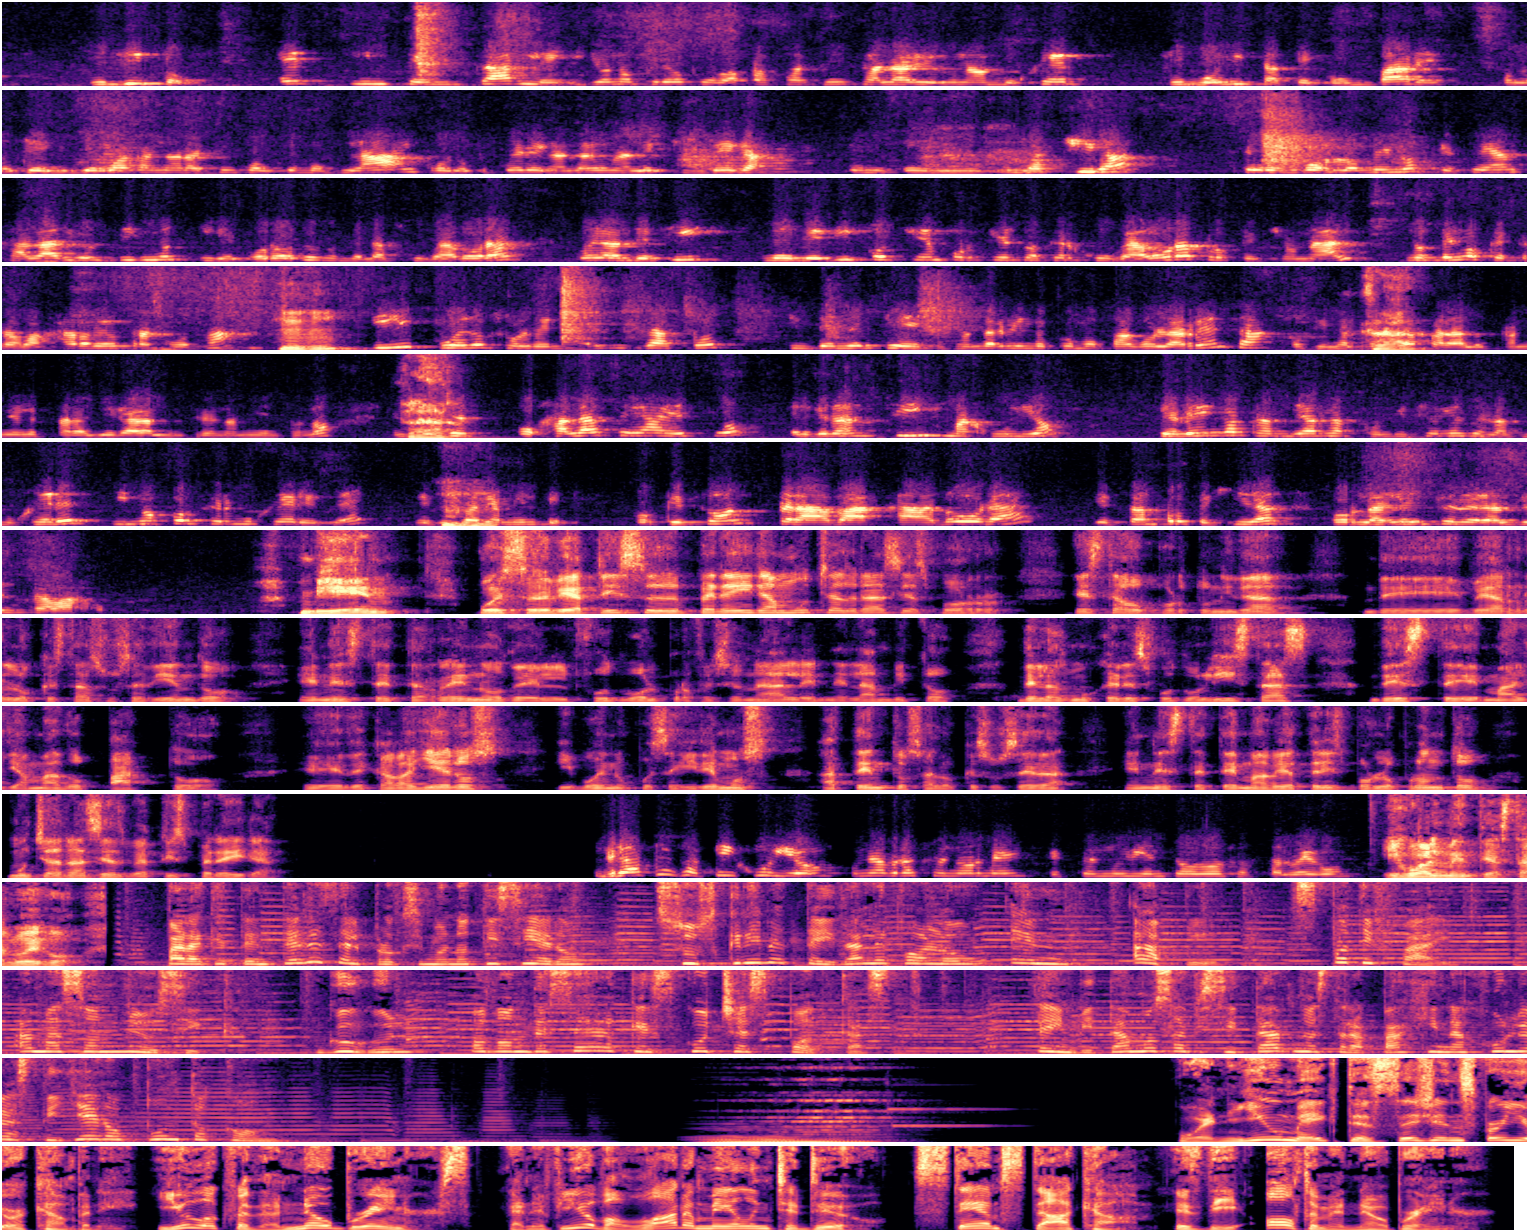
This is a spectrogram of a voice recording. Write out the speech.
Insisto, es impensable y yo no creo que va a pasar que un salario de una mujer futbolista se compare con lo que llegó a ganar aquí un Cuauhtémoc Blanco, lo que puede ganar una Alexis Vega en, en, la Chivas, pero por lo menos que sean salarios dignos y decorosos donde las jugadoras puedan decir, me dedico 100% a ser jugadora profesional, no tengo que trabajar de otra cosa y puedo solventar mis gastos sin tener que pues, andar viendo cómo pago la renta o si me alcanza para los camiones para llegar al entrenamiento, ¿no? Entonces, ojalá sea esto el gran cisma, Julio, que venga a cambiar las condiciones de las mujeres y no por ser mujeres, ¿eh? necesariamente, porque son trabajadoras que están protegidas por la Ley Federal del Trabajo. Bien, pues eh, Beatriz eh, Pereira, muchas gracias por esta oportunidad de ver lo que está sucediendo en este terreno del fútbol profesional, en el ámbito de las mujeres futbolistas, de este mal llamado pacto eh, de caballeros. Y bueno, pues seguiremos atentos a lo que suceda en este tema. Beatriz, por lo pronto, muchas gracias, Beatriz Pereira. Gracias a ti, Julio. Un abrazo enorme. Que estén muy bien todos. Hasta luego. Igualmente, hasta luego. Para que te enteres del próximo noticiero, suscríbete y dale follow en Apple, Spotify, Amazon Music, Google o donde sea que escuches podcast. Te invitamos a visitar nuestra página julioastillero.com. When you make decisions for your company, you look for the no-brainers. And if you have a lot of mailing to do, stamps.com is the ultimate no-brainer.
